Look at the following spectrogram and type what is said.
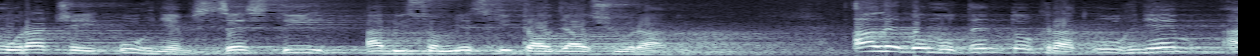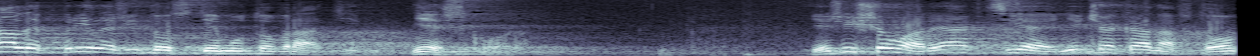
mu radšej uhnem z cesty, aby som neschytal ďalšiu radu. Alebo mu tentokrát uhnem, ale príležitostne mu to vrátim. Neskôr. Ježišová reakcia je nečakaná v tom,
